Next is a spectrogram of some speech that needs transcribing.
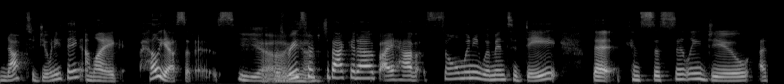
enough to do anything? I'm like hell yes it is. Yeah there's research yeah. to back it up. I have so many women to date that consistently do a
